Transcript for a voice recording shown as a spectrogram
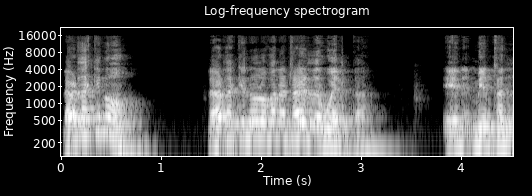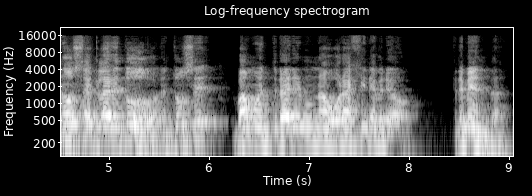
La verdad es que no. La verdad es que no los van a traer de vuelta. mientras no se aclare todo. Entonces vamos a entrar en una vorágine pero tremenda.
